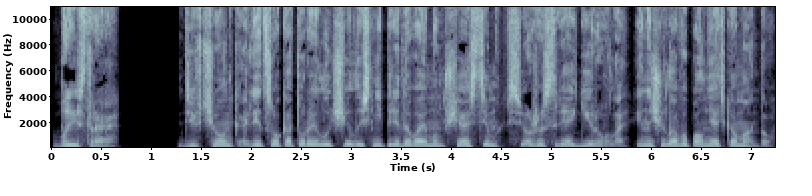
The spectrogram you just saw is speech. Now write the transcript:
Быстро!» Девчонка, лицо которой лучилось непередаваемым счастьем, все же среагировала и начала выполнять команду.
